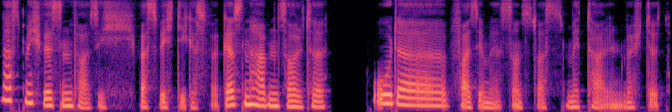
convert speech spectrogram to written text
Lasst mich wissen, falls ich was Wichtiges vergessen haben sollte oder falls ihr mir sonst was mitteilen möchtet.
